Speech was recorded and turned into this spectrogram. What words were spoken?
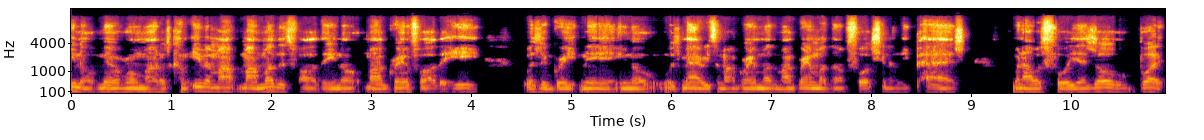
you know, male role models come. Even my, my mother's father, you know, my grandfather, he was a great man, you know, was married to my grandmother. My grandmother unfortunately passed when I was four years old, but,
